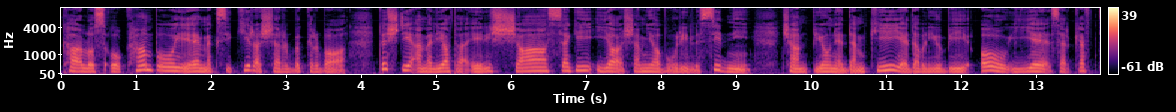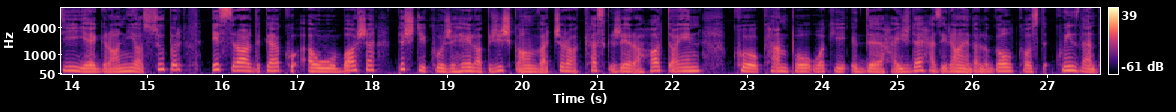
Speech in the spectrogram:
کارلوس اوکامپو یه مکسیکی را شر بکر با پشتی عملیات ایریشا سگی یا شمیابوری لسیدنی چمپیون دمکی یه دبلیو بی او یه سرکفتی یه گرانیا سوپر اصرار دکه که او باشه پشتی که جهیلا پجیشکان و چرا کسک جیره هات داین کو کمپو وکی ده حیجده حزیران ده لگول کوست کوینزلند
